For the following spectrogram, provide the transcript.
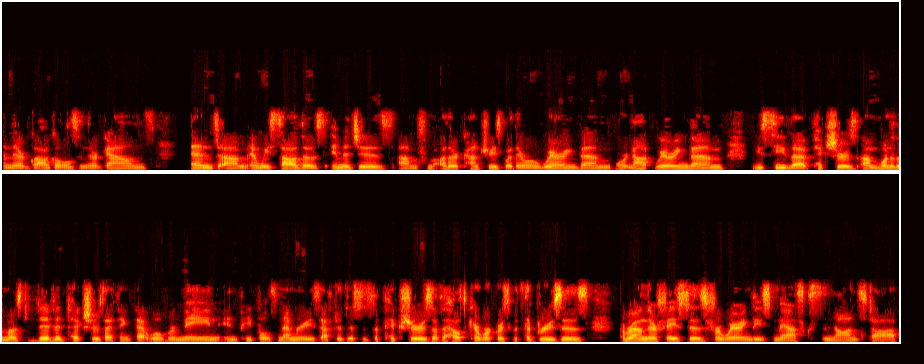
and their goggles and their gowns and, um, and we saw those images um, from other countries where they were wearing them or not wearing them. You see the pictures. Um, one of the most vivid pictures I think that will remain in people's memories after this is the pictures of the healthcare workers with the bruises around their faces for wearing these masks nonstop.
